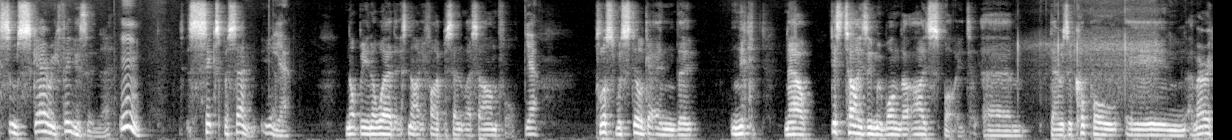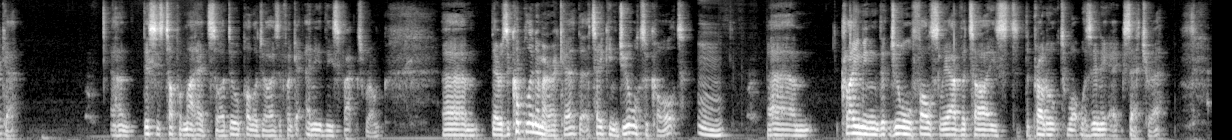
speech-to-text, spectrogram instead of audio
Some scary figures in there. Hmm. Six percent. Yeah. Yeah. Not being aware that it's ninety-five percent less harmful. Yeah. Plus, we're still getting the nick. Now, this ties in with one that I spotted. Um, there is a couple in America, and this is top of my head, so I do apologise if I get any of these facts wrong. Um, there is a couple in America that are taking Juul to court, um, claiming that Juul falsely advertised the product, what was in it, etc.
